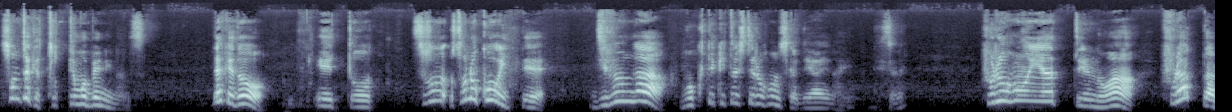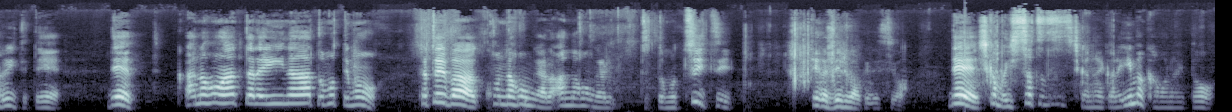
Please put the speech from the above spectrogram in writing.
その時はとっても便利なんです。だけど、えー、っと、その、その行為って自分が目的としてる本しか出会えないんですよね。古本屋っていうのは、ふらっと歩いてて、で、あの本あったらいいなと思っても、例えば、こんな本がある、あんな本がある、ちょっともうついつい手が出るわけですよ。で、しかも一冊ずつしかないから、今買わないと、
